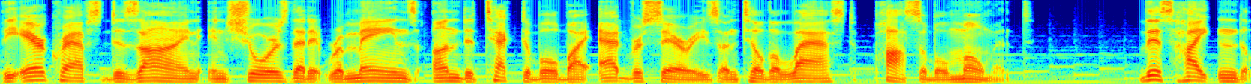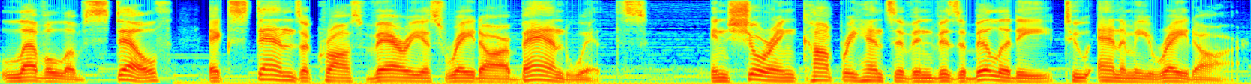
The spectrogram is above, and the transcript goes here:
the aircraft's design ensures that it remains undetectable by adversaries until the last possible moment. This heightened level of stealth extends across various radar bandwidths, ensuring comprehensive invisibility to enemy radar.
